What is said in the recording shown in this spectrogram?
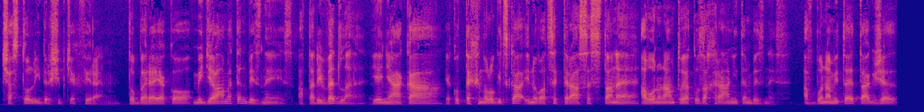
často leadership těch firm to bere jako my děláme ten biznis a tady vedle je nějaká jako technologická inovace, která se stane a ono nám to jako zachrání ten biznis. A v Bonami to je tak, že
